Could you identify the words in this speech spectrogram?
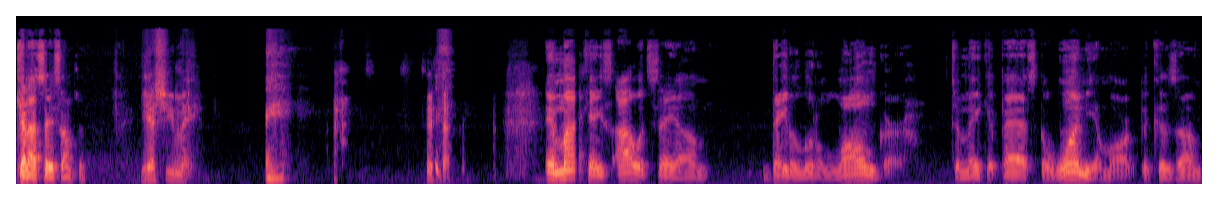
Can I say something? Yes, you may. In my case, I would say um, date a little longer to make it past the one year mark because um,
